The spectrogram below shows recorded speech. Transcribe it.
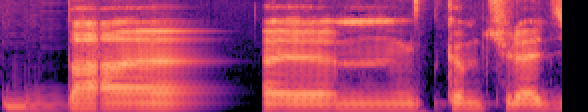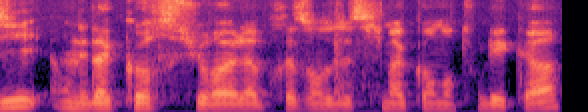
Bah, euh, comme tu l'as dit, on est d'accord sur euh, la présence de Simacan dans tous les cas.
